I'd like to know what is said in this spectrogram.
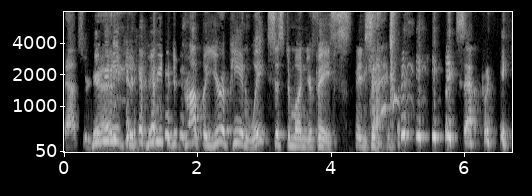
naps are maybe you good. need to maybe you need to drop a european weight system on your face exactly, exactly,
